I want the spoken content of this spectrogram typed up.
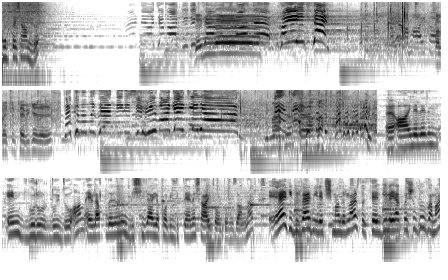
muhteşemdi. Cemile! Kaya yüksel! Harika. Samet'im tebrik ederiz. Takımımızın minişi Hüma Genç geliyor. Hümacığım selamlar. Ee, ailelerin en gurur duyduğu an evlatlarının bir şeyler yapabildiklerine şahit olduğumuz anlar. Eğer ki güzel bir iletişim alırlarsa, sevgiyle yaklaşıldığı zaman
